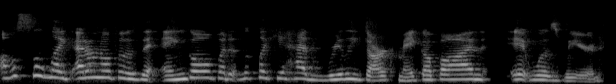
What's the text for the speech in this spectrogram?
also like I don't know if it was the angle, but it looked like he had really dark makeup on. It was weird.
